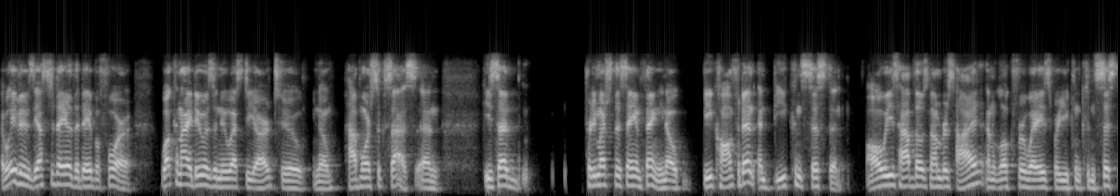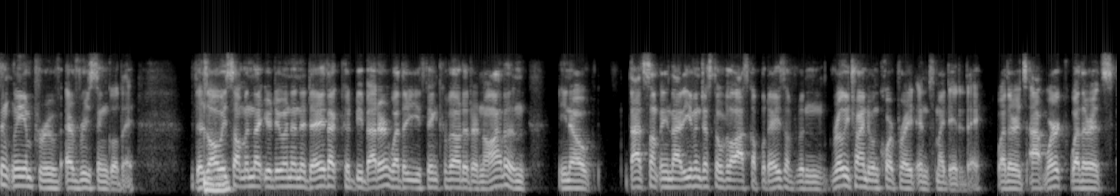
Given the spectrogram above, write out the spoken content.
i believe it was yesterday or the day before what can i do as a new sdr to you know have more success and he said pretty much the same thing you know be confident and be consistent always have those numbers high and look for ways where you can consistently improve every single day there's mm-hmm. always something that you're doing in a day that could be better, whether you think about it or not. And, you know, that's something that even just over the last couple of days, I've been really trying to incorporate into my day to day, whether it's at work, whether it's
